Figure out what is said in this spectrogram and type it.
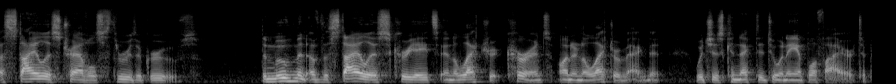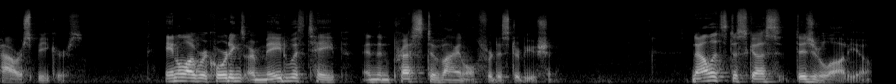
a stylus travels through the grooves. The movement of the stylus creates an electric current on an electromagnet, which is connected to an amplifier to power speakers. Analog recordings are made with tape and then pressed to vinyl for distribution. Now let's discuss digital audio.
